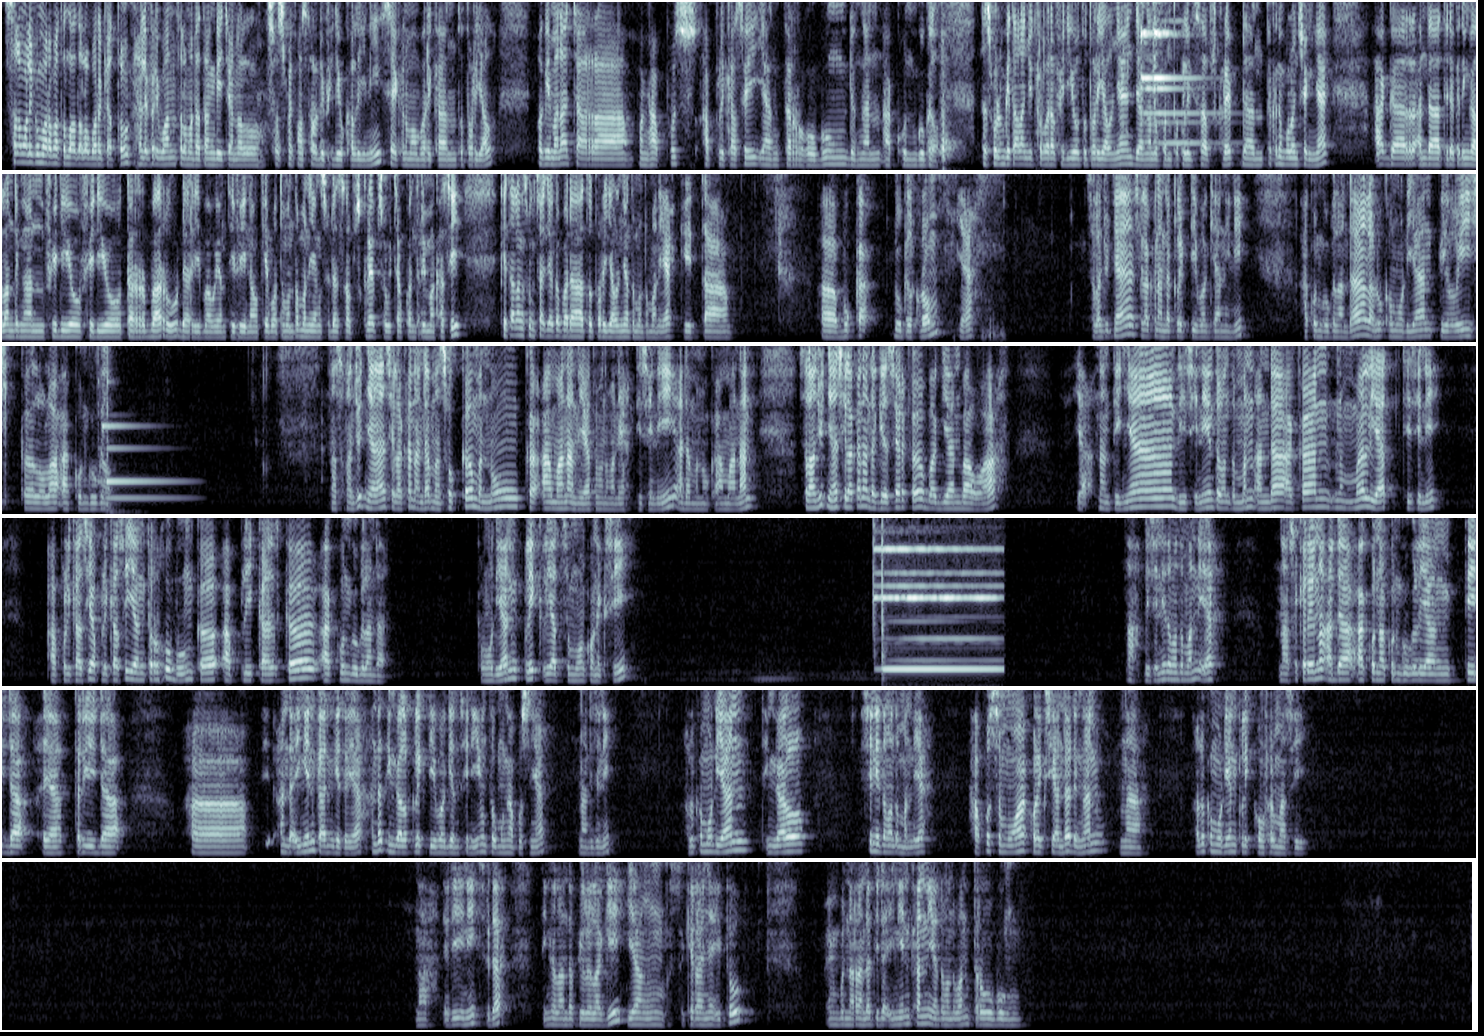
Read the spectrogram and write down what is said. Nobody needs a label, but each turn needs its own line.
Assalamualaikum warahmatullahi wabarakatuh. Hello everyone, selamat datang di channel Sosmed Master Di video kali ini. Saya akan memberikan tutorial Bagaimana cara menghapus aplikasi yang terhubung dengan akun Google. Dan sebelum kita lanjut kepada video tutorialnya Jangan lupa untuk klik subscribe dan tekan tombol loncengnya Agar Anda tidak ketinggalan dengan video-video terbaru dari Bawean TV Nah oke buat teman-teman yang sudah subscribe saya ucapkan terima kasih. Kita langsung saja kepada tutorialnya teman-teman ya. Kita uh, buka Google Chrome ya. Selanjutnya silakan Anda klik di bagian ini akun Google Anda lalu kemudian pilih kelola akun Google. Nah, selanjutnya silakan Anda masuk ke menu keamanan ya, teman-teman ya. Di sini ada menu keamanan. Selanjutnya silakan Anda geser ke bagian bawah. Ya, nantinya di sini teman-teman Anda akan melihat di sini aplikasi-aplikasi yang terhubung ke aplikasi ke akun Google Anda. Kemudian klik lihat semua koneksi. Nah, di sini teman-teman ya. Nah, sekiranya ada akun-akun Google yang tidak ya tidak uh, Anda inginkan gitu ya. Anda tinggal klik di bagian sini untuk menghapusnya. Nah, di sini. Lalu kemudian tinggal sini teman-teman ya. Hapus semua koleksi Anda dengan nah. Lalu kemudian klik konfirmasi. Nah, jadi ini sudah tinggal Anda pilih lagi yang sekiranya itu yang benar Anda tidak inginkan ya teman-teman terhubung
